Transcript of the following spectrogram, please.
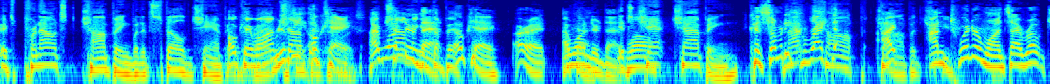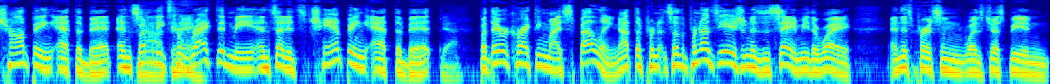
it's pronounced chomping, but it's spelled champing. Okay, well, right? I'm Really? chomping. Okay. I I'm chomping wondered at that. the bit. Okay. All right. I wondered that. It's Well- cha- chomping Because somebody Not corrected chomp, I- chomp, but on you- Twitter once. I wrote chomping at the bit, and somebody it's an corrected me and said it's champing at the bit. Yeah. but they were correcting my spelling, not the pron- so the pronunciation is the same either way. And this person was just being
